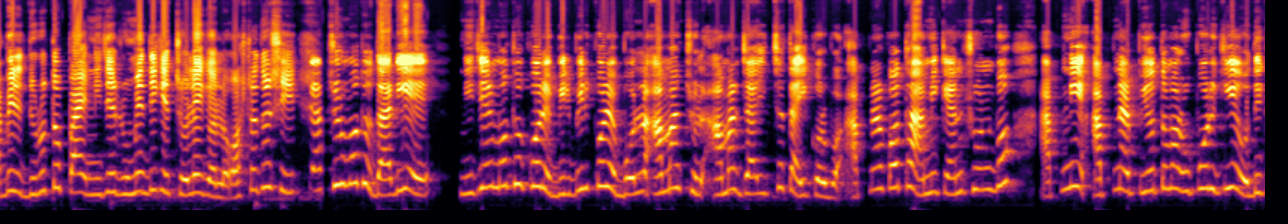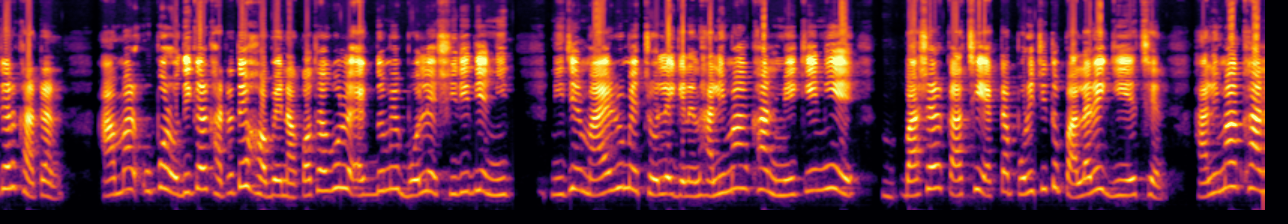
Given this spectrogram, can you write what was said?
আবির দ্রুত পায়ে নিজের রুমের দিকে চলে গেল। অষ্টাদশী চাচুর মতো দাঁড়িয়ে নিজের মতো করে বিড়বিড় করে বলল, আমার চুল, আমার যা ইচ্ছা তাই করব। আপনার কথা আমি কেন শুনব? আপনি আপনার প্রিয়তমার উপর গিয়ে অধিকার খাটান। আমার উপর অধিকার খাটাতে হবে না। কথাগুলো একদমই বলে সিঁড়ি দিয়ে নিজের মায়ের রুমে চলে গেলেন। হালিমা খান মেয়েকে নিয়ে বাসার কাছে একটা পরিচিত পার্লারে গিয়েছেন। হালিমা খান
